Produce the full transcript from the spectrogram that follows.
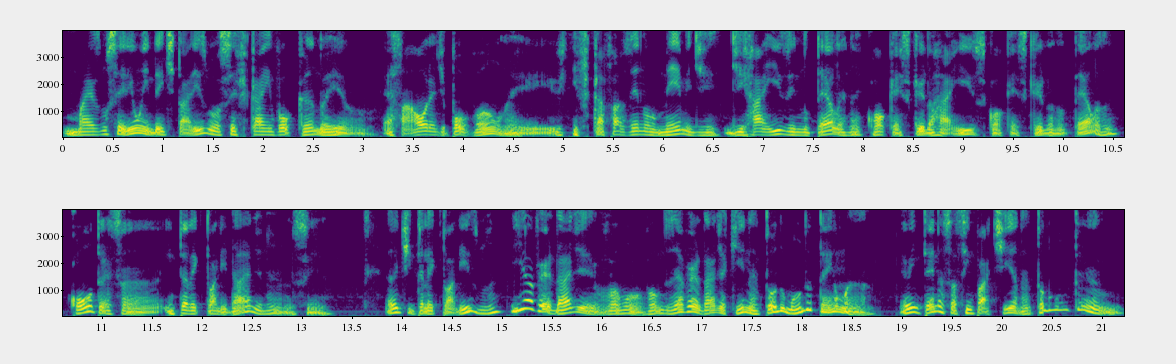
Mas não seria um identitarismo você ficar invocando aí essa aura de povão, né? E, e, ficar fazendo meme de, de raiz e Nutella, né? Qual é a esquerda raiz, qual é a esquerda Nutella, né? Contra essa intelectualidade, né? Esse, anti-intelectualismo, né? E a verdade, vamos, vamos dizer a verdade aqui, né? Todo mundo tem uma. Eu entendo essa simpatia, né? Todo mundo tem,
